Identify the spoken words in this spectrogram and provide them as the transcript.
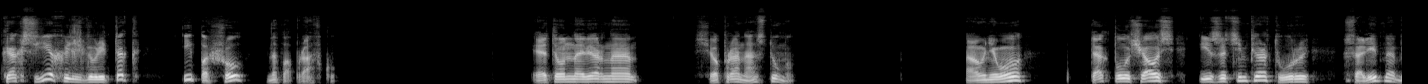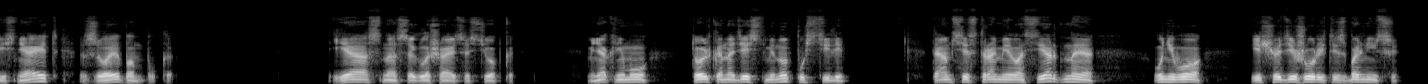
Как съехались, говорит, так и пошел на поправку. Это он, наверное, все про нас думал. А у него так получалось из-за температуры, солидно объясняет Зоя Бамбука. Ясно, соглашается Степка. Меня к нему только на десять минут пустили. Там сестра милосердная у него еще дежурит из больницы.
